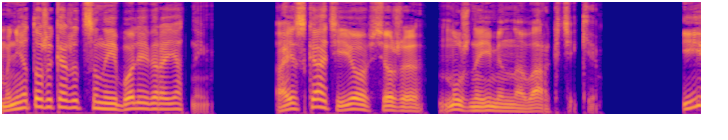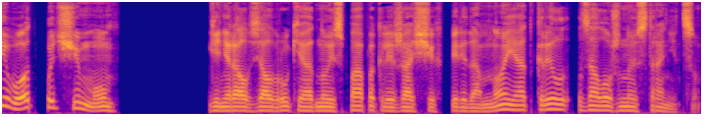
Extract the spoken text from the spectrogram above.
мне тоже кажется наиболее вероятной. А искать ее все же нужно именно в Арктике. И вот почему. Генерал взял в руки одну из папок, лежащих передо мной, и открыл заложенную страницу.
